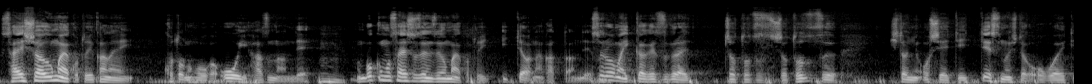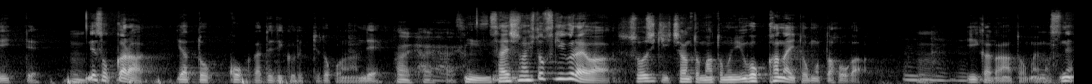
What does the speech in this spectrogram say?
最初はうまいこといかないことの方が多いはずなんで、僕も最初全然うまいことい言ってはなかったんで、それをまあ1ヶ月ぐらいちょっとずつちょっとずつ人に教えていって、その人が覚えていって、で、そこからやっと効果が出てくるっていうところなんで、はいはいはい。うん、最初の一月ぐらいは正直ちゃんとまともに動かないと思った方がいいかなと思いますね。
